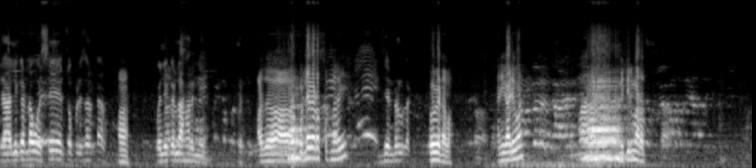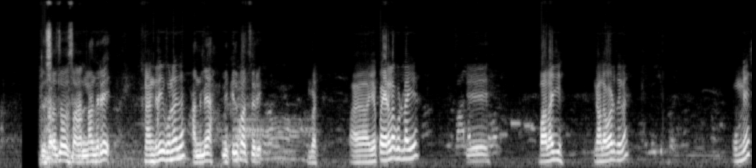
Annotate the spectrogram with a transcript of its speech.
त्या अलीकडला वसे चोपडे सरकार हां. पलीकडला हरणे. आज अं, कुठल्या गटात सुटणार आहे? जनरल गट अ गटाला. आणि गाडी वन नितीन महाराज. दुसरा नांदरे. नांद्रे कोणाचं? हनम्या निखिल पाचुरे. बर. हे पहिल्याला कुठला आहे? हे बालाजी. घालवाडचं का? उमेश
